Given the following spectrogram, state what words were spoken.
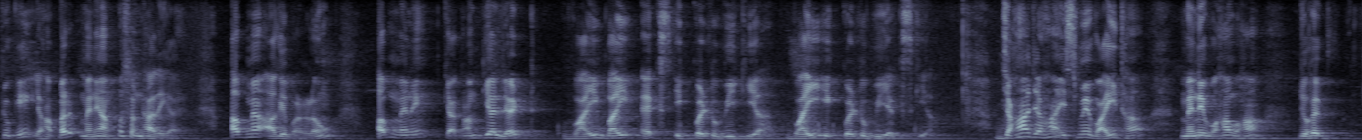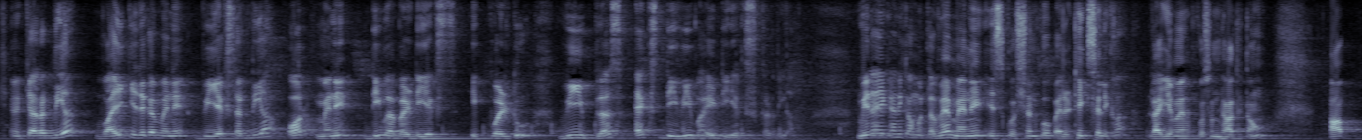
क्योंकि यहाँ पर मैंने आपको समझा दिया है। अब मैं आगे बढ़ रहा हूँ। अब मैंने क्या काम किया? Let y by x equal to v किया, y equal to v x किया। जहाँ जहाँ इसमें y था, मैंने वहाँ वहाँ जो है क्या रख दिया? y की जगह मैंने वी एक्स रख दिया और मैंने d y by d x equal to v plus x d v by d x कर दिया। मेरा ये कहने का मतलब है, मैंने इस क्वेश्चन को पहले ठीक से लिखा। लाइए मैं आपको समझा देता हूँ। आप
